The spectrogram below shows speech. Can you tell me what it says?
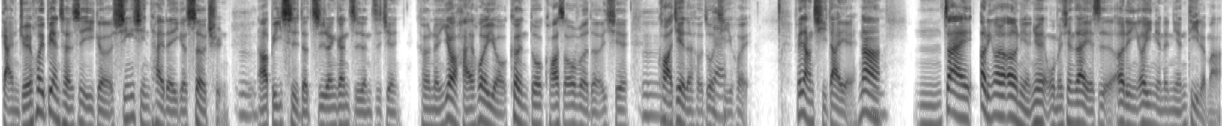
感觉会变成是一个新形态的一个社群。嗯，然后彼此的职人跟职人之间，可能又还会有更多 crossover 的一些跨界的合作机会，非常期待耶。那嗯，在二零二二年，因为我们现在也是二零二一年的年底了嘛。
